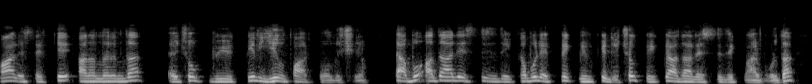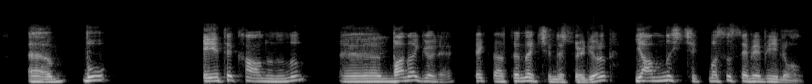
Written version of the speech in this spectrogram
maalesef ki aralarında e, çok büyük bir yıl farkı oluşuyor. Ya bu adaletsizliği kabul etmek mümkün değil. Çok büyük bir adaletsizlik var burada. E, bu EYT kanununun e, bana göre tekrar tırnak içinde söylüyorum yanlış çıkması sebebiyle oldu.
